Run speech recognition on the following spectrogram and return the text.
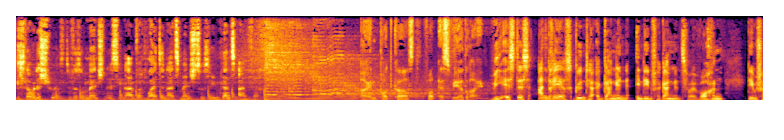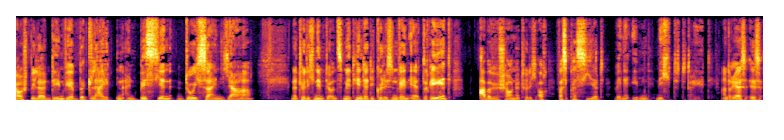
ich glaube, das Schönste für so einen Menschen ist, ihn einfach weiterhin als Mensch zu sehen. Ganz einfach. Ein Podcast von SWR3. Wie ist es Andreas Günther ergangen in den vergangenen zwei Wochen? Dem Schauspieler, den wir begleiten, ein bisschen durch sein Jahr. Natürlich nimmt er uns mit hinter die Kulissen, wenn er dreht. Aber wir schauen natürlich auch, was passiert, wenn er eben nicht dreht. Andreas ist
